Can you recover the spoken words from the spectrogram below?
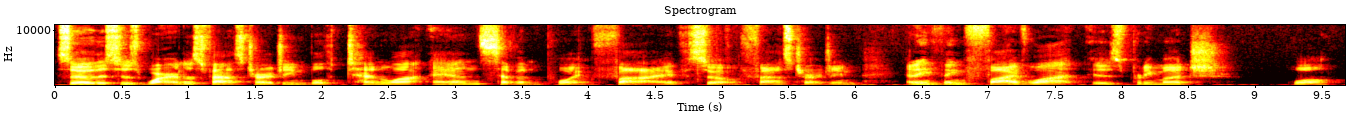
So this is wireless fast charging, both 10 watt and 7.5, so fast charging. Anything 5 watt is pretty much, well,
